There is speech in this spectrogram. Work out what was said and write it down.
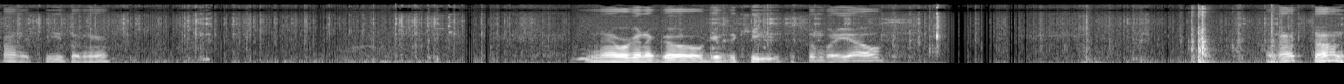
trying to keys in here. Now we're gonna go give the keys to somebody else. And that's done.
